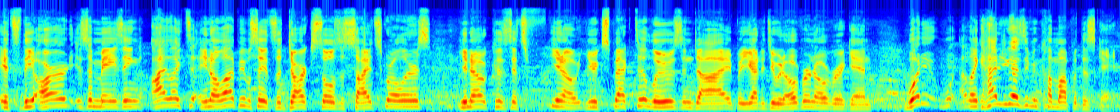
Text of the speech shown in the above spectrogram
It's the art is amazing. I like to, you know, a lot of people say it's the Dark Souls of side scrollers, you know, because it's, you know, you expect to lose and die, but you got to do it over and over again. What, it, like, how did you guys even come up with this game?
